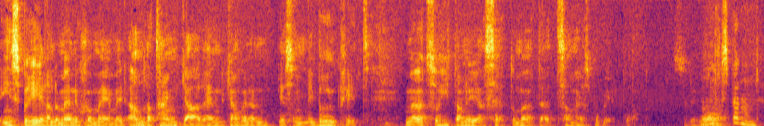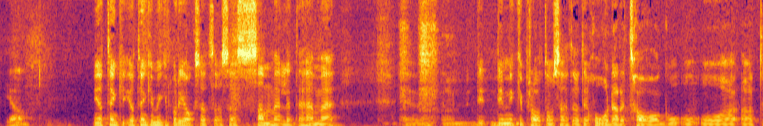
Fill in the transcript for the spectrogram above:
inspirerande människor med, med andra tankar än kanske den, det som är brukligt möts och hittar nya sätt att möta ett samhällsproblem på. Så det var, Mm, spännande. ja. Jag tänker, jag tänker mycket på det också, att alltså, samhället, det här med... eh, Det, det är mycket prat om så att, att det är hårdare tag och, och, och att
